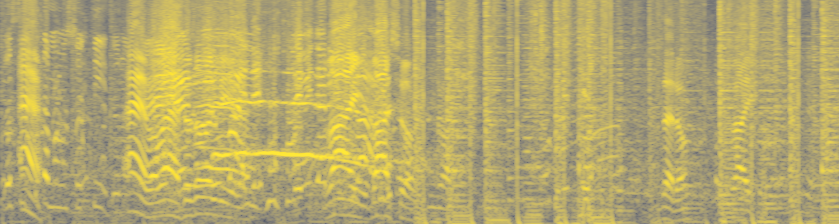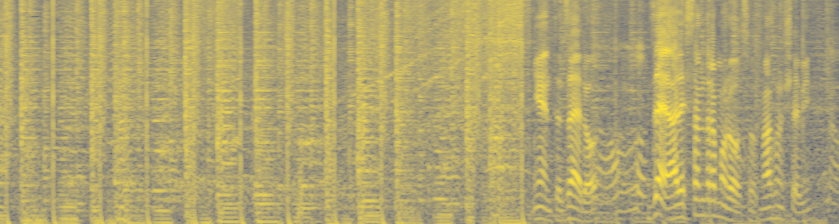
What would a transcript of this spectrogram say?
l'ho sentita ma non so il titolo. Eh, vabbè, cosa vuoi dire? Vai, un bacio. Zero? Vai. Niente, zero? No. Zero, Alessandra Moroso, non la conoscevi? No.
